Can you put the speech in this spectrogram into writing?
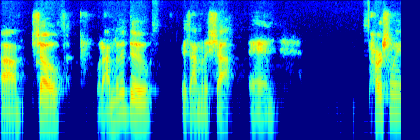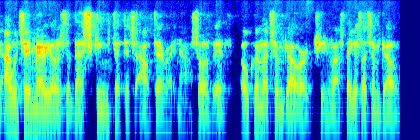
Um, so what I'm going to do is I'm going to shop and personally, I would say Mario is the best scheme fit that's out there right now. So if, if Oakland lets him go, or excuse me, Las Vegas lets him go,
